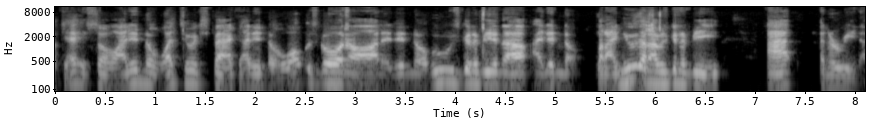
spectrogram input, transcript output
Okay, so I didn't know what to expect. I didn't know what was going on. I didn't know who was going to be in the house. I didn't know, but I knew that I was going to be at an arena,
